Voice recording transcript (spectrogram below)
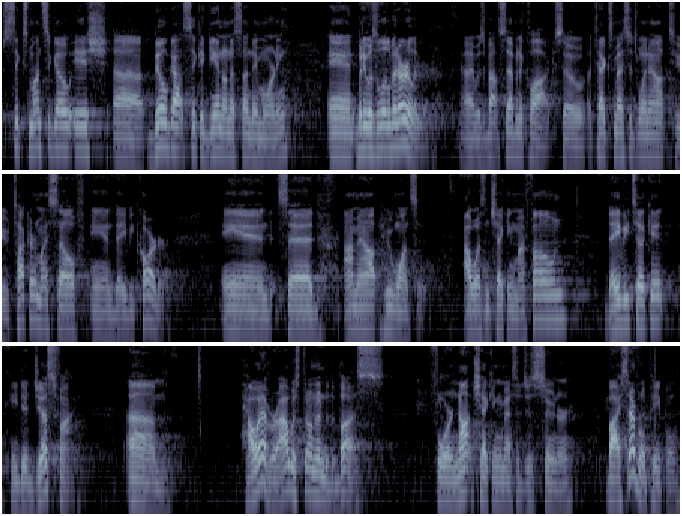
six months ago ish, uh, Bill got sick again on a Sunday morning, and, but it was a little bit earlier. Uh, it was about 7 o'clock. So a text message went out to Tucker, myself, and Davy Carter and said, I'm out. Who wants it? I wasn't checking my phone. Davy took it. He did just fine. Um, however, I was thrown under the bus for not checking messages sooner by several people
